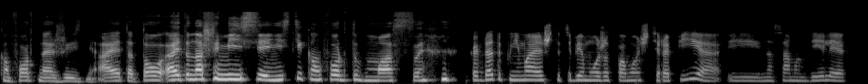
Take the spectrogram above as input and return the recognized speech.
комфортная жизнь. А это то, а это наша миссия нести комфорт в массы. Когда ты понимаешь, что тебе может помочь терапия, и на самом деле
